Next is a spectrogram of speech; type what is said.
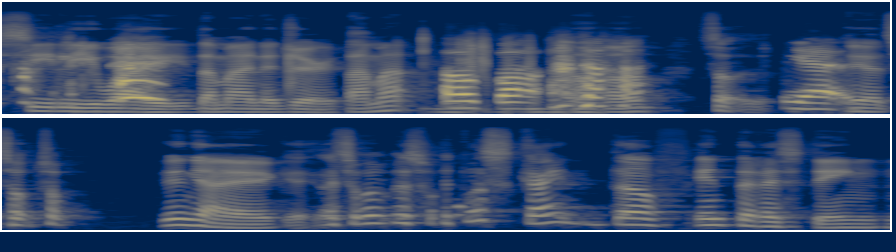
si Liway, the manager. Tama? Opo. Oo. So, yes. ayan. So, so yun nga eh. So, so it was kind of interesting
